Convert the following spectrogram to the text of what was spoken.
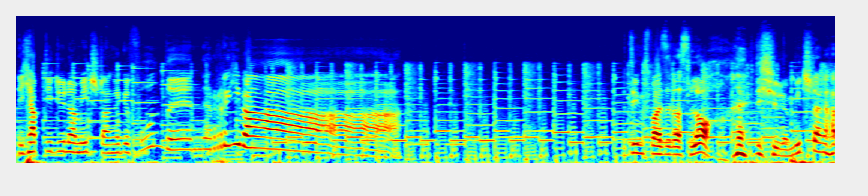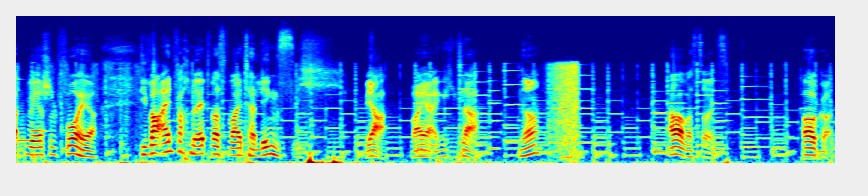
ich habe die Dynamitstange gefunden. Riba! Beziehungsweise das Loch. Die Dynamitstange hatten wir ja schon vorher. Die war einfach nur etwas weiter links. Ich, ja, war ja eigentlich klar. Ne? Aber was soll's. Oh Gott.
